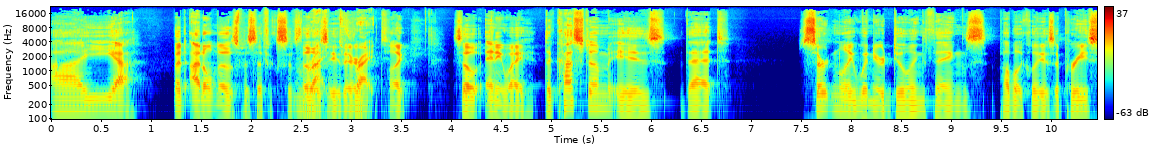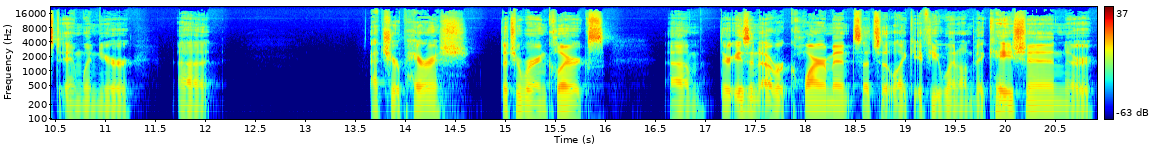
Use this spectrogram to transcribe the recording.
Uh yeah, but I don't know the specifics of those Right, either. right. Like so anyway, the custom is that certainly when you're doing things publicly as a priest and when you're uh at your parish that you're wearing clerics, um, there isn't a requirement such that like if you went on vacation or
